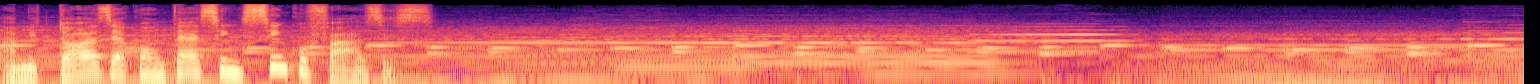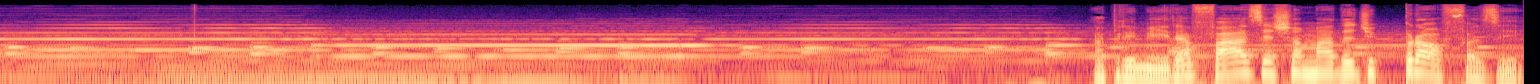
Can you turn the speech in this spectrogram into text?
A mitose acontece em cinco fases. A primeira fase é chamada de prófase,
